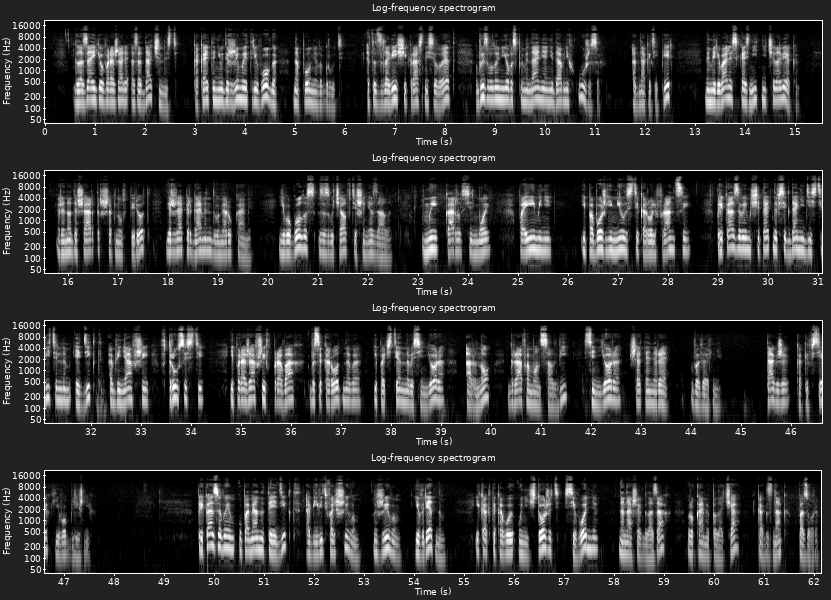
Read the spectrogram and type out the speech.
Глаза ее выражали озадаченность, какая-то неудержимая тревога наполнила грудь. Этот зловещий красный силуэт вызвал у нее воспоминания о недавних ужасах. Однако теперь намеревались казнить не человека. Рено де Шартер шагнул вперед, держа пергамент двумя руками. Его голос зазвучал в тишине зала. «Мы, Карл VII, по имени и по Божьей милости король Франции, приказываем считать навсегда недействительным эдикт, обвинявший в трусости и поражавший в правах высокородного и почтенного сеньора Арно, графа Монсалви, сеньора Шатенре в Аверне, так же, как и всех его ближних. Приказываем упомянутый эдикт объявить фальшивым, лживым и вредным, и как таковой уничтожить сегодня на наших глазах руками палача, как знак позора.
